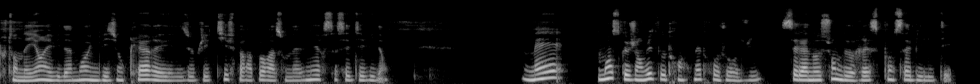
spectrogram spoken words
Tout en ayant évidemment une vision claire et des objectifs par rapport à son avenir, ça c'est évident. Mais moi, ce que j'ai envie de vous transmettre aujourd'hui, c'est la notion de responsabilité.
